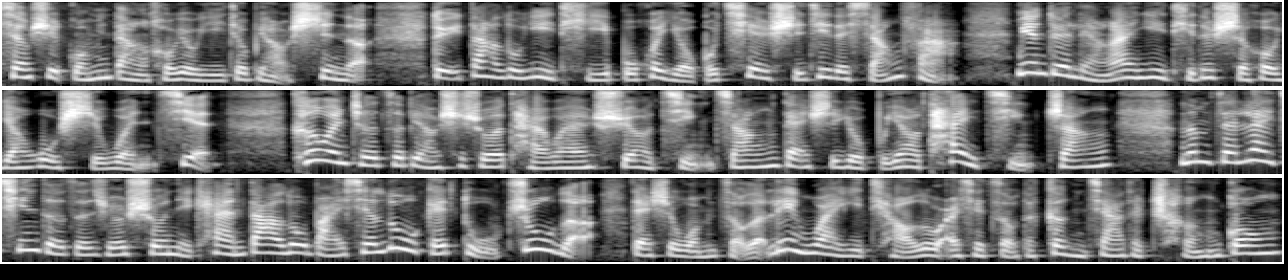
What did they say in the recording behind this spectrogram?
像是国民党侯友谊就表示呢，对于大陆议题不会有不切实际的想法，面对两岸议题的时候要务实稳健。柯文哲则表示说，台湾需要紧张，但是又不要太紧张。那么在赖清德则就说，你看大陆把一些路给堵住了，但是我们走了另外一条路，而且走得更加的成功。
